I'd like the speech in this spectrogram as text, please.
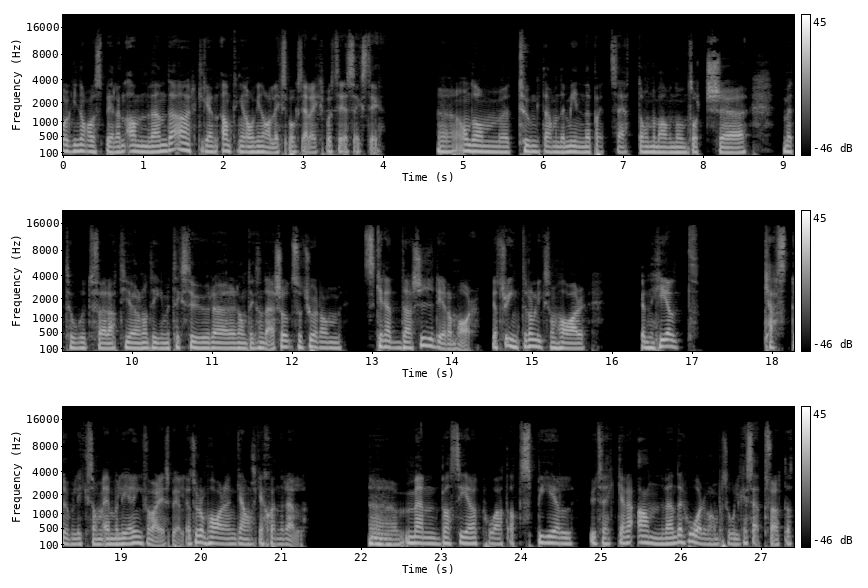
originalspelen använde antingen original Xbox eller Xbox 360. Eh, om de tungt använder minne på ett sätt, om de använder någon sorts eh, metod för att göra någonting med texturer eller någonting sånt där, så, så tror jag de skräddarsyr det de har. Jag tror inte de liksom har en helt custom liksom emulering för varje spel. Jag tror de har en ganska generell. Mm. Uh, men baserat på att, att spelutvecklare använder hårdvaran på så olika sätt för att, att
